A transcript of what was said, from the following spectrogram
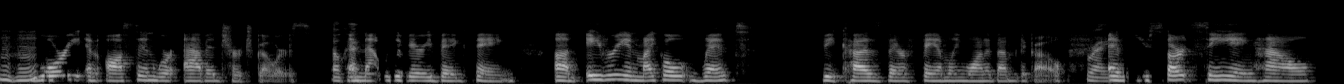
mm-hmm. Lori and Austin were avid churchgoers. Okay. And that was a very big thing. Um, Avery and Michael went because their family wanted them to go. Right. And you start seeing how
